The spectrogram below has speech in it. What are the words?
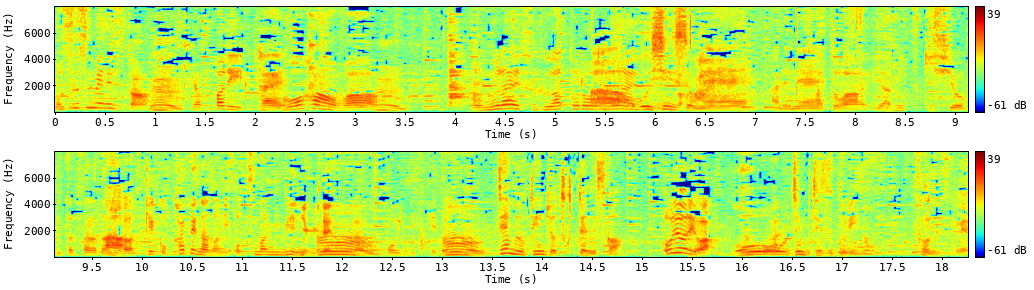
おすすめですか、うん、やっぱり、はい、ご飯は、うん。オムライスふわとろ。オムライス美味しいですよね。あれね。あとはやみつき塩豚サラダとか結構カフェなのにおつまみメニューみたいなのが多いんですけど、うん。うん、全部店長作ってんですか？お料理は。おお、はい、全部手作りの。そうですね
